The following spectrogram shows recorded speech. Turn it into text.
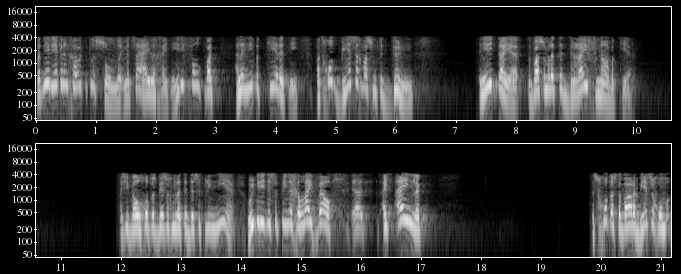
wat nie rekening gehou het met hulle sonde en met sy heiligheid nie. Hierdie volk wat hulle nie bekeer het nie, wat God besig was om te doen in hierdie tye was om hulle te dryf na bekering. As jy wil, God was besig om hulle te dissiplineer. Hoe het hierdie dissipline gelyk? Wel, uh, uiteindelik is God as te ware besig om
